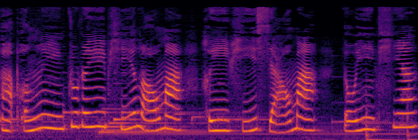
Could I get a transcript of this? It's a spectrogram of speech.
马棚里住着一匹老马和一匹小马。有一天，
